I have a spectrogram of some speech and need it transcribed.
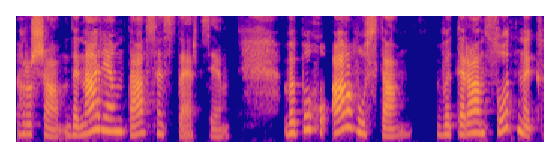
грошам, динаріям та сестерціям. В епоху Августа ветеран-сотник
